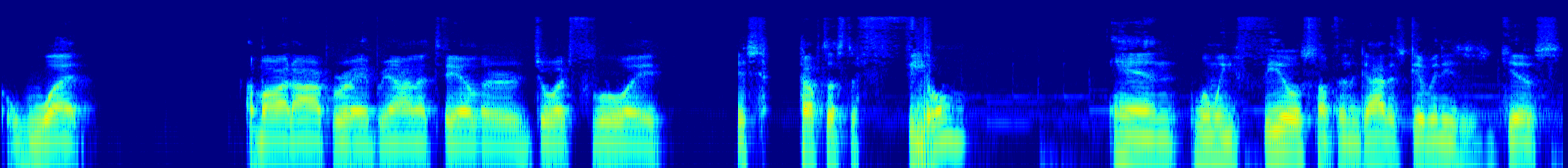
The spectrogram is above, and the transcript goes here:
what Ahmaud Arbery, Breonna Taylor, George Floyd, it's helped us to feel. And when we feel something, God has given these gifts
